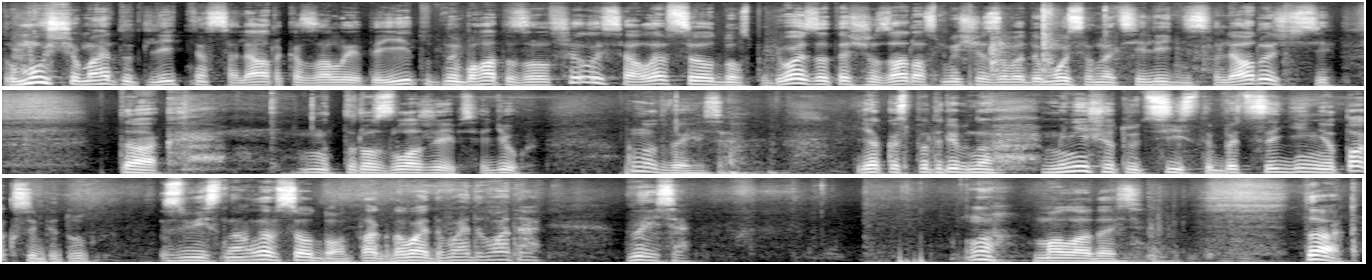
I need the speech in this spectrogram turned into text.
тому що в мене тут літня солярка залита. Її тут небагато залишилося, але все одно сподіваюся за те, що зараз ми ще заведемося на цій літній солярочці. Так, от розложився, дюк. Ну, двигайся. Якось потрібно мені ще тут сісти, без сидіння так собі тут, звісно, але все одно. Так, давай, давай, давай, давай. Двигайся. О, молодець. Так.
